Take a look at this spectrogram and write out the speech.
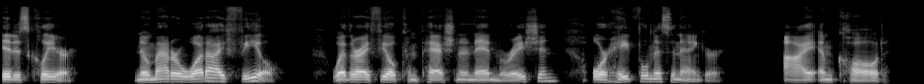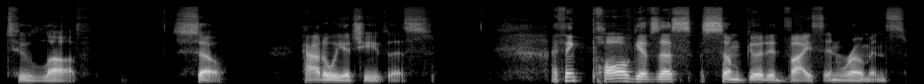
it is clear no matter what I feel, whether I feel compassion and admiration or hatefulness and anger, I am called to love. So, how do we achieve this? I think Paul gives us some good advice in Romans.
